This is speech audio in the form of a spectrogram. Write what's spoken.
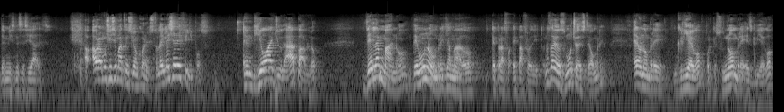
de mis necesidades. Ahora, muchísima atención con esto. La iglesia de Filipos envió ayuda a Pablo de la mano de un hombre llamado Epafrodito. No sabemos mucho de este hombre. Era un hombre griego, porque su nombre es griego.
